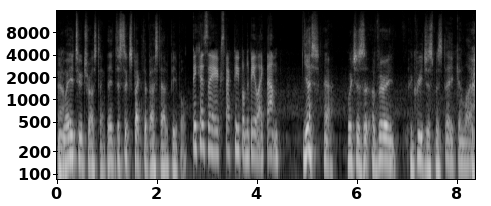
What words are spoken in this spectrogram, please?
Yeah. Way too trusting. They just expect the best out of people. Because they expect people to be like them. Yes, yeah, which is a, a very egregious mistake in life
